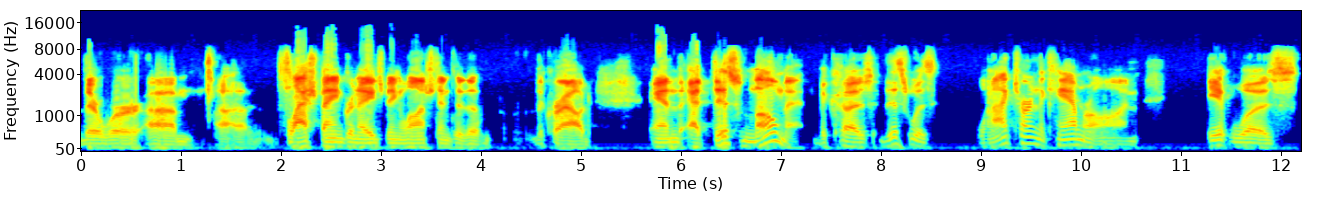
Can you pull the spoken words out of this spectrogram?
There were um, uh, flashbang grenades being launched into the the crowd. And at this moment, because this was when I turned the camera on, it was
